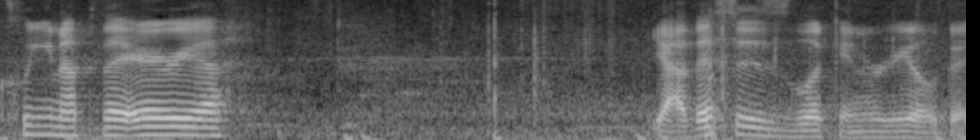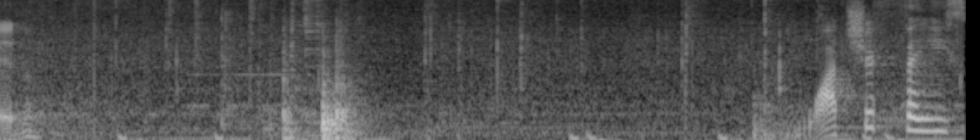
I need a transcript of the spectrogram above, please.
Clean up the area. Yeah, this is looking real good. Watch your face.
